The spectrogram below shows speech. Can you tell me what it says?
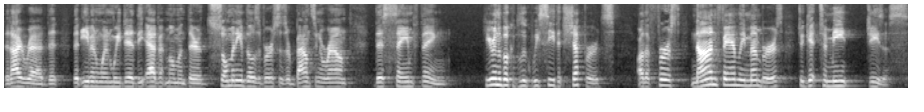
that I read, that, that even when we did the Advent moment there, so many of those verses are bouncing around this same thing. Here in the book of Luke, we see that shepherds are the first non family members to get to meet Jesus.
